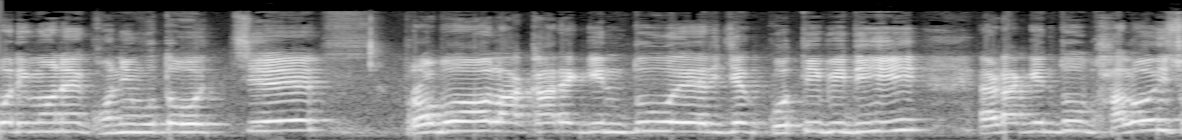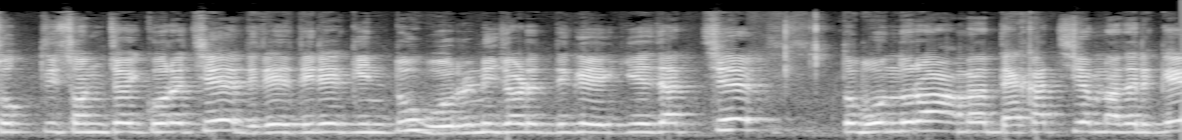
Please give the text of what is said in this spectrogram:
পরিমাণে ঘনীভূত হচ্ছে। প্রবল আকারে কিন্তু এর যে গতিবিধি, এটা কিন্তু ভালোই শক্তি সঞ্চয় করেছে। ধীরে ধীরে কিন্তু ঘূর্ণিঝড়ের দিকে এগিয়ে যাচ্ছে। তো বন্ধুরা, আমরা দেখাচ্ছি আপনাদেরকে।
